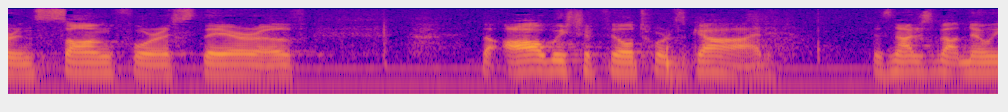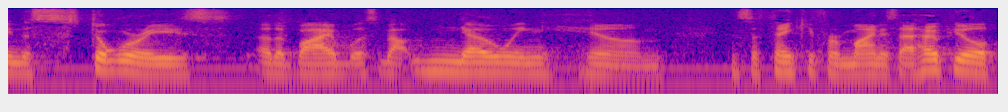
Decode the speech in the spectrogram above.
reminder and song for us there of the awe we should feel towards God. It's not just about knowing the stories of the Bible, it's about knowing Him. And so thank you for reminding us. I hope you'll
